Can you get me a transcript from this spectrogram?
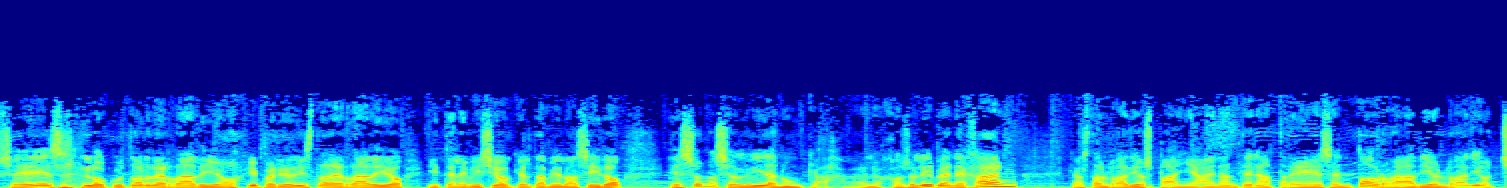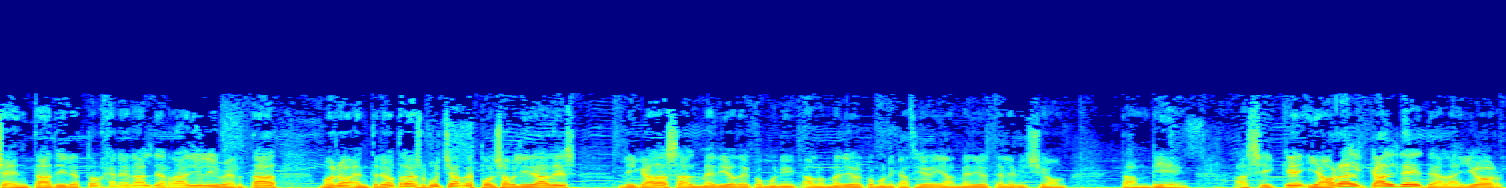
se es locutor de radio y periodista de radio y televisión, que él también lo ha sido, eso no se olvida nunca. El José Luis Beneján, que ha estado en Radio España, en Antena 3, en Top Radio, en Radio 80, director general de Radio Libertad, bueno, entre otras muchas responsabilidades ligadas al medio de a los medios de comunicación y al medio de televisión también. Así que, y ahora alcalde de Alayor.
